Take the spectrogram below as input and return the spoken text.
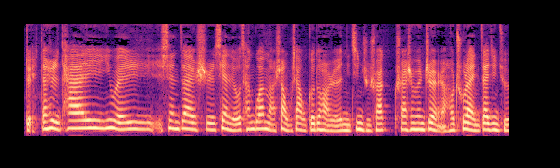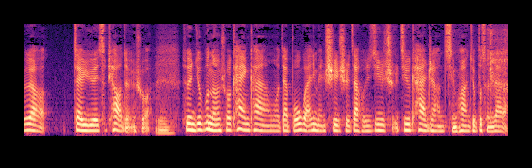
对，但是它因为现在是限流参观嘛，上午下午各多少人，你进去刷刷身份证，然后出来你再进去又要再预约一次票，等于说，嗯所以你就不能说看一看，我在博物馆里面吃一吃，再回去继续吃继续看，这样的情况就不存在了。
